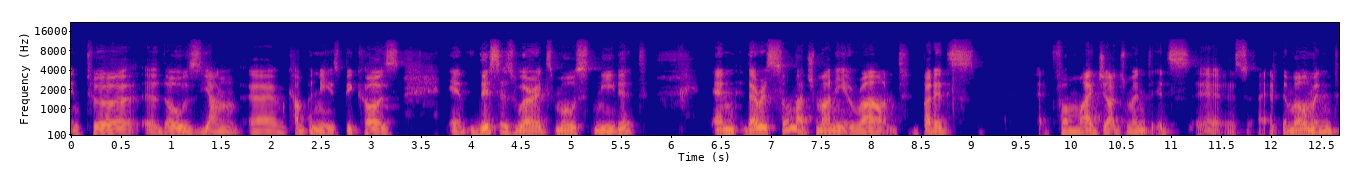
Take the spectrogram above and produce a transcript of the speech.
into uh, those young um, companies because this is where it's most needed. And there is so much money around, but it's, from my judgment, it's, it's, at the moment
